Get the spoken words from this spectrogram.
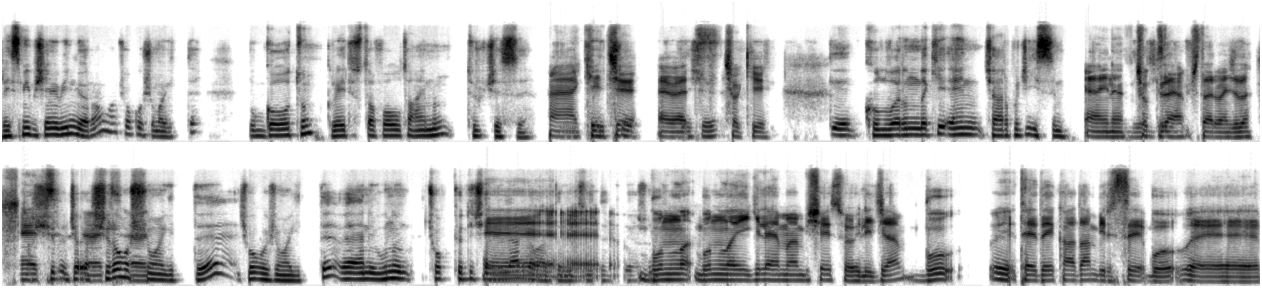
resmi bir şey mi bilmiyorum ama çok hoşuma gitti. Bu Goat'un Greatest of All Time'ın Türkçesi. Ha, Keçi. keçi. Evet, Keçi. çok iyi. E, Kulvarındaki en çarpıcı isim. Aynen, Keçi. çok güzel yapmışlar bence de. aşırı, evet, aşırı evet. hoşuma gitti. Çok hoşuma gitti ve yani bunun çok kötü çeviriler de var tabii. Ee, de biliyorsunuz. Bununla, bununla ilgili hemen bir şey söyleyeceğim. Bu e, TDK'dan birisi bu e,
